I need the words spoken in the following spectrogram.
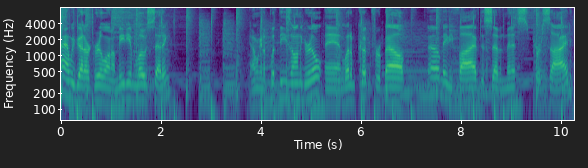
And we've got our grill on a medium-low setting. And we're going to put these on the grill and let them cook for about, oh, maybe five to seven minutes per side.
